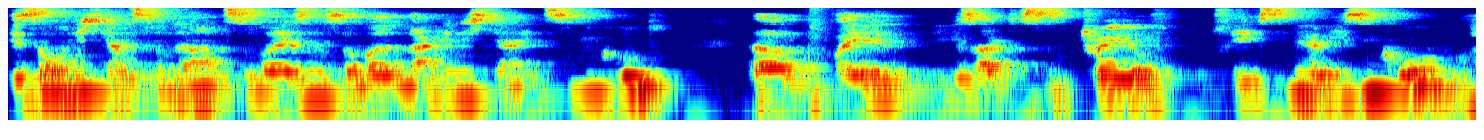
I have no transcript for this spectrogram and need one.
ist auch nicht ganz von der Hand zu weisen, ist aber lange nicht der einzige Grund. Ähm, weil, wie gesagt, es ist ein Trade-off. Du trägst mehr Risiko, du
